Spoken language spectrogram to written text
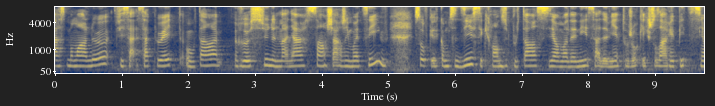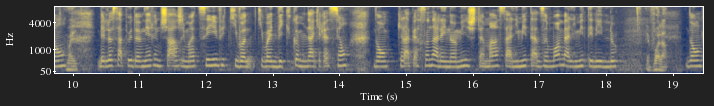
à ce moment-là, puis ça, ça peut être autant reçu d'une manière sans charge émotive, sauf que, comme tu dis, c'est que rendu plus tard, si à un moment donné, ça devient toujours quelque chose en répétition, Oui. mais là, ça peut devenir une charge émotive qui va, qui va être vécue comme une agression. Donc, que la personne allait nommer justement sa limite à dire, moi, ma limite, elle est là. Et voilà. Donc,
